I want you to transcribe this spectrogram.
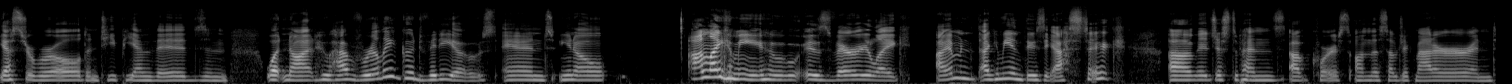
Yesterworld and TPM vids and whatnot, who have really good videos, and you know unlike me who is very like I am I can be enthusiastic. Um, it just depends, of course, on the subject matter and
